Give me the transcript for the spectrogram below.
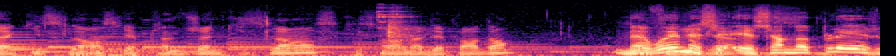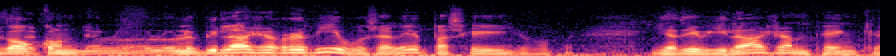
Là qui se lancent, il y a plein de jeunes qui se lancent, qui sont en indépendant. Mais oui, mais et ça me plaît. Le, le village revit, vous savez, parce qu'il y a des villages, enfin, que-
